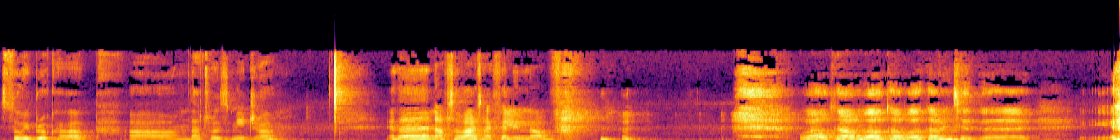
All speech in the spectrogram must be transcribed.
So we broke up. Um, that was major. And then after that, I fell in love. welcome, welcome, welcome to the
